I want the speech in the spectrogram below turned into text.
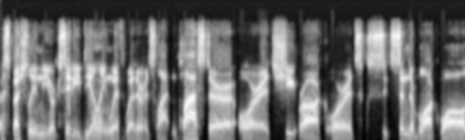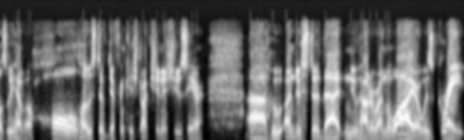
especially in New York City, dealing with whether it's Latin plaster or it's sheetrock or it's cinder block walls, we have a whole host of different construction issues here. Uh, who understood that, knew how to run the wire, was great.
